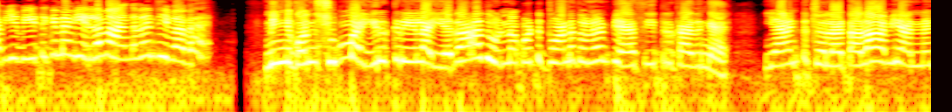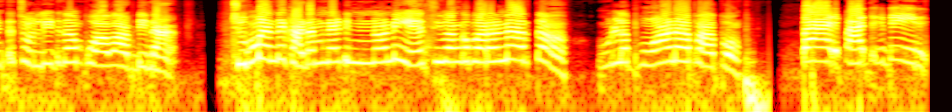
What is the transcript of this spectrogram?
அவிய வீட்டுக்கு நான் எல்லாம் வாங்க தான் செய்வாவ? நீங்க கொஞ்சம் சும்மா இருக்கிறீங்களா? ஏதாவது ஒண்ண போட்டு தோண தோண பேசிட்டு இருக்காதுங்க. என்கிட்ட சொல்லாட்டாலும் அவ அண்ணன்ட்ட சொல்லிட்டு தான் போவா அப்படின்னா. சும்மா இந்த கடை முன்னாடி நின்னோன்னு ஏசி வாங்க போறான்னு அர்த்தம். உள்ள போனா பாப்போம். பாரு பாத்துக்கிட்டே இரு.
